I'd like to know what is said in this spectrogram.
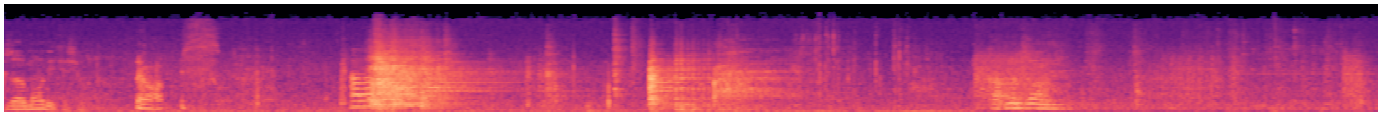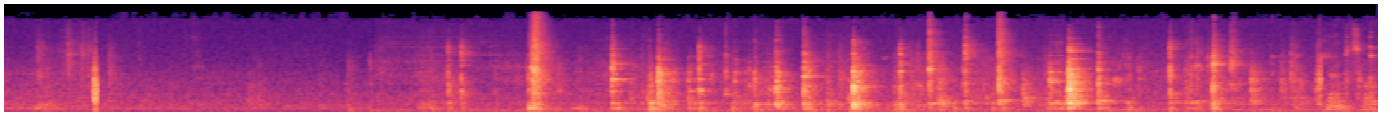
Kızarmalı değil kesin. Ya. Al al. Kapını tutalım. Ben bıçağı.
